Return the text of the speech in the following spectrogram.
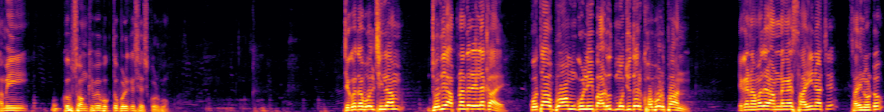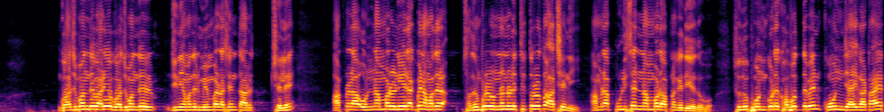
আমি খুব সংক্ষেপে বক্তব্য রেখে শেষ করব। যে কথা বলছিলাম, যদি আপনাদের এলাকায় কোথাও বম, গুলি, বারুদ মজুদের খবর পান, এখানে আমাদের আমডাঙ্গায় শাহিন আছে শাহিন অটো। গজবন্দে বাড়ি ও গজবন্দের যিনি আমাদের মেম্বার আছেন তার ছেলে, আপনারা ওর নাম্বারও নিয়ে রাখবেন, আমাদের সাধনপুরের অন্যান্য নেতৃত্বরা তো আছেনই। আমরা পুলিশের নাম্বারও আপনাকে দিয়ে দেবো। শুধু ফোন করে খবর দেবেন কোন জায়গাটায়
